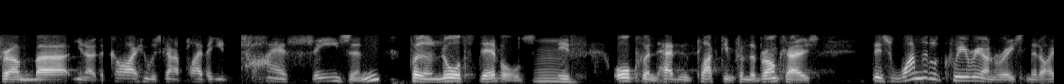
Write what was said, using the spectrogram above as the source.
From uh, you know the guy who was going to play the entire season for the North Devils mm. if Auckland hadn't plucked him from the Broncos. There's one little query on Reece that I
